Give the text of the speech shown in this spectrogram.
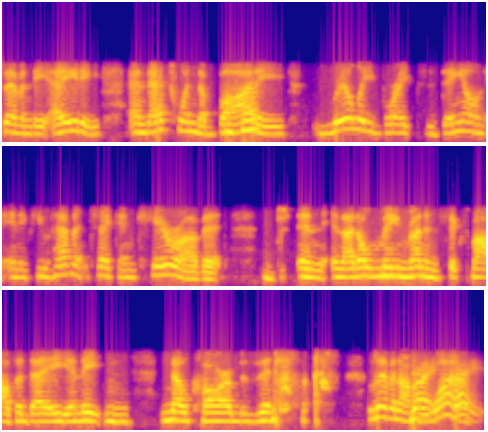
70, 80, and that's when the body really breaks down. And if you haven't taken care of it, and and I don't mean running six miles a day and eating no carbs and living off right, of water. right.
